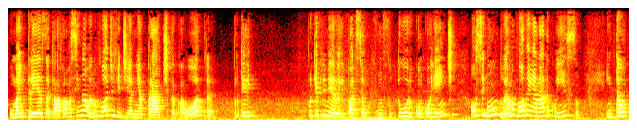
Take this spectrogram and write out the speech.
uma empresa que ela falava assim: não, eu não vou dividir a minha prática com a outra, porque ele. Porque, primeiro, ele pode ser um, um futuro concorrente, ou segundo, eu não vou ganhar nada com isso. Então,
